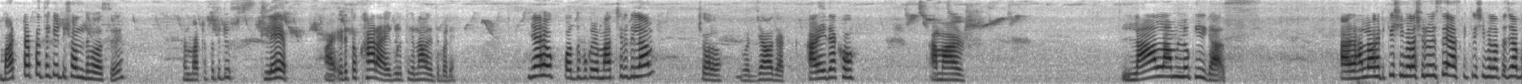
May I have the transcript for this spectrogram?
বাটটাপটা থেকে একটু সন্দেহ আছে। কারণ বাটটাপটা তো একটু স্লেপ আর এটা তো খাড়া, এগুলো থেকে নাও যেতে পারে। যাই হোক পদ্মপুকুরে মাছ ছেড়ে দিলাম। চলো, এবার যাওয়া যাক। আর এই দেখো আমার লাল আমলকির গাছ। আর হালুয়াঘাট কৃষি মেলা শুরু হয়েছে। আজকে কৃষি মেলাতে যাব।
